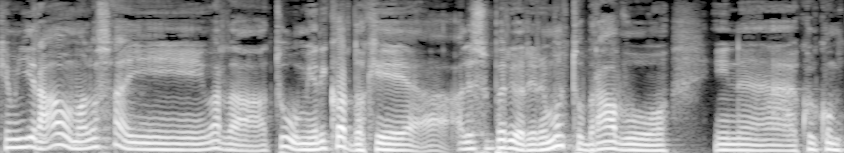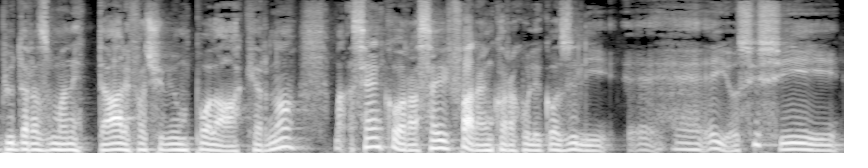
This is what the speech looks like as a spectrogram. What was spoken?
che mi dirà, oh ma lo sai, guarda, tu mi ricordo che alle superiori eri molto bravo in uh, col computer a smanettare, facevi un po' l'hacker, no? Ma sai ancora, sai fare ancora quelle cose lì? E, e io, sì sì,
